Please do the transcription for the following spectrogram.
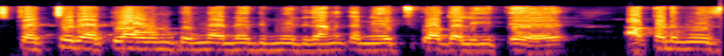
స్ట్రక్చర్ ఎట్లా ఉంటుంది అనేది మీరు కనుక నేర్చుకోగలిగితే అక్కడ మీరు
